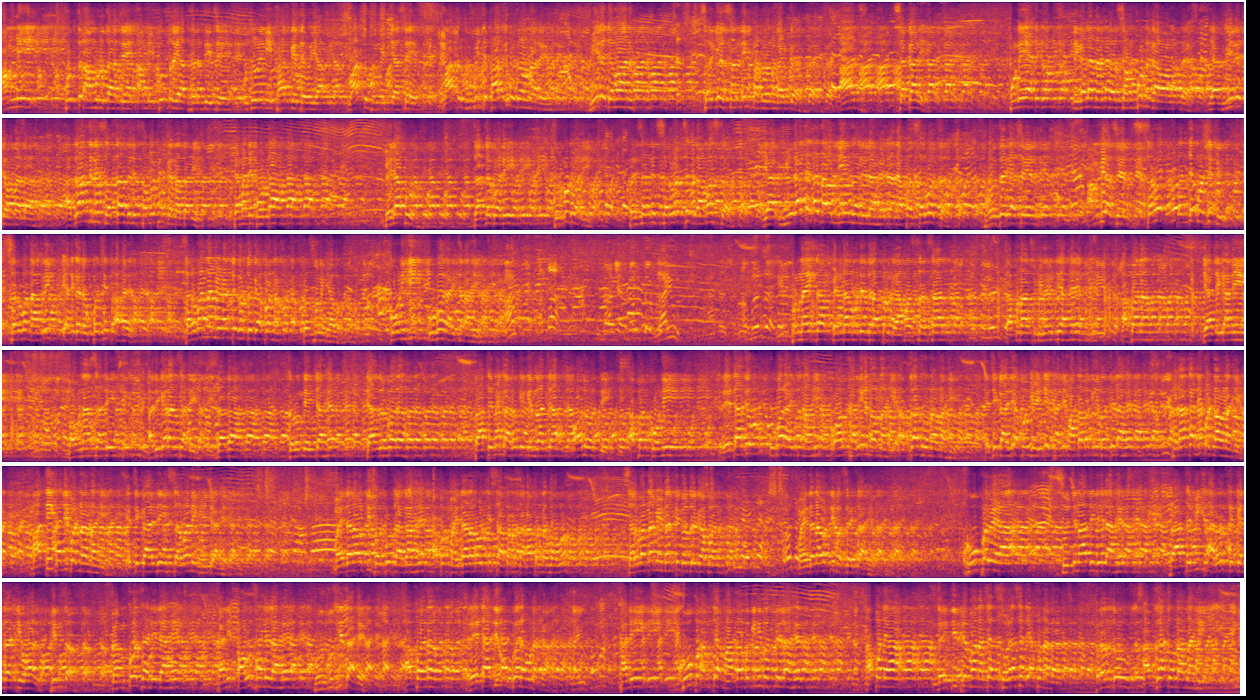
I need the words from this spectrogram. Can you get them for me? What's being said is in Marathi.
आम्ही पुत्र अमृताचे आम्ही पुत्र या धरतीचे उजळणी भाग्य देऊया मातृभूमीचे असे मातृभूमीचे भाग्य उजळणारे वीर जवान स्वर्गीय संदीप पांडुरंग गायकर. आज सकाळी पुणे या ठिकाणी निघाल्यानंतर संपूर्ण गावामध्ये या वीर जवानाला आदरांजली श्रद्धांजली समर्पित करण्यात आली. त्यामध्ये मोठा बेलापूर जातकवाडी कुरकुटवाडी परिसरातील सर्वच ग्रामस्थ या वीराचं नाव लिहिण झालेलं आहे आणि आपण सर्वच भोजरी असेल आंबे असेल सर्व पंचकृषीतील सर्व नागरिक या ठिकाणी उपस्थित आहेत. सर्वांना विनंती करतो की आपण बसून घ्यावं. कोणीही उभं राहायचं नाही. पुन्हा एकदा पेंडालमध्ये जर आपण ग्रामस्थ असाल तर आपणास विनंती आहे आपण या ठिकाणी पाहुण्यांसाठी अधिकाऱ्यांसाठी जागा करून द्यायची आहे. त्याचबरोबर प्राथमिक आरोग्य केंद्राच्या हॉलवरती आपण कोणी रेटा देऊन उभं राहायचं नाही हॉल खाली येणार नाही अपघात होणार नाही. याची काळजी आपण घ्यायची. खाली माता भगिनी बसलेल्या आहेत. खडा खाली पडणार नाही. माती खाली पडणार नाही. याची काळजी सर्वांनी घ्यायची आहे. मैदानावरती भरपूर जागा आहे आपण मैदानावरती स्थापन स्थानापन्न व्हावं. सर्वांना मी विनंती करतोय की आपण मैदानावरती बसायचं आहे. खूप वेळा सूचना दिलेल्या आहेत. प्राथमिक आरोग्य केंद्राची वाल भिंत. कमकोत झालेली आहे. खाली पाऊस झालेला आहे. भुसभुशीत आहे. आपण रेटा देऊन उभे राहू नका. खाली खूप आमच्या माता भगिनी बसलेल्या आहेत. आपण या दैदिप्यमानाच्या सोहळ्यासाठी आपण आलात. परंतु अपघात होणार नाही.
